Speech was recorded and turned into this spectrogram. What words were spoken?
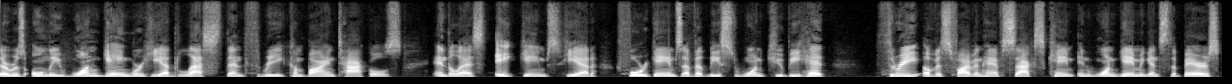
there was only one game where he had less than three combined tackles. In the last eight games, he had four games of at least one QB hit. Three of his five and a half sacks came in one game against the Bears,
